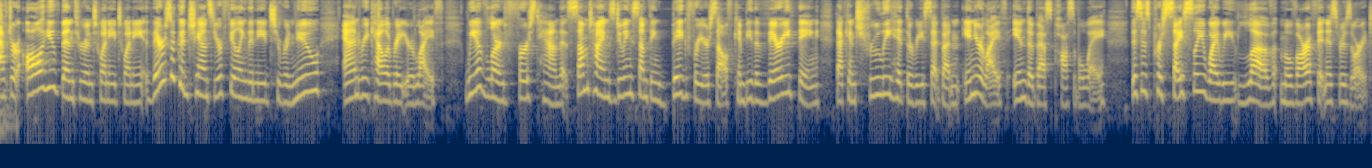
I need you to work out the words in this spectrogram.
After all you've been through in 2020, there's a good chance you're feeling the need to renew and recalibrate your life. We have learned firsthand that sometimes doing something big for yourself can be the very thing that can truly hit the reset button in your life in the best possible way. This is precisely why we love Movara Fitness Resort.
